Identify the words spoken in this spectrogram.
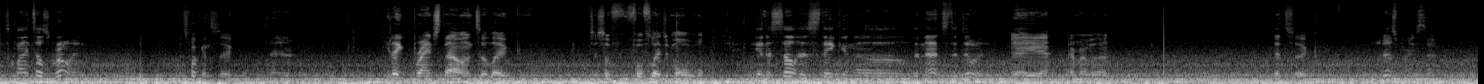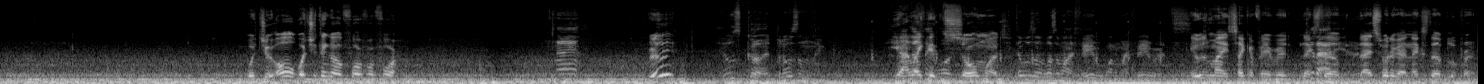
His clientele's growing. That's fucking sick. Yeah. He like branched out into like just a full fledged mogul. He had to sell his stake in uh, Nets to do it. Yeah, yeah, I remember that. That's sick. It is pretty sick. What you? Oh, what you think of four four four? Eh, Really? it was good, but it wasn't like. Yeah, I liked it was- so much. That wasn't wasn't my favorite. One of my favorites. It was my second favorite. Next here. I swear to God, next to Blueprint.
